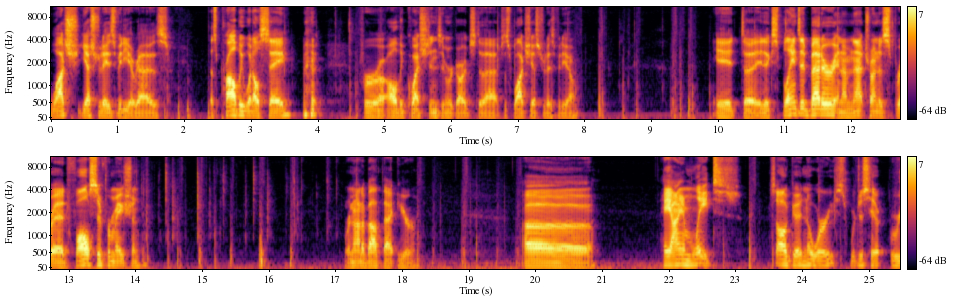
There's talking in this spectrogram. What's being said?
Watch yesterday's video, guys. That's probably what I'll say for uh, all the questions in regards to that. Just watch yesterday's video. It, uh, it explains it better, and I'm not trying to spread false information. We're not about that here. Uh, hey, I am late. It's all good, no worries. We're just here, we're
